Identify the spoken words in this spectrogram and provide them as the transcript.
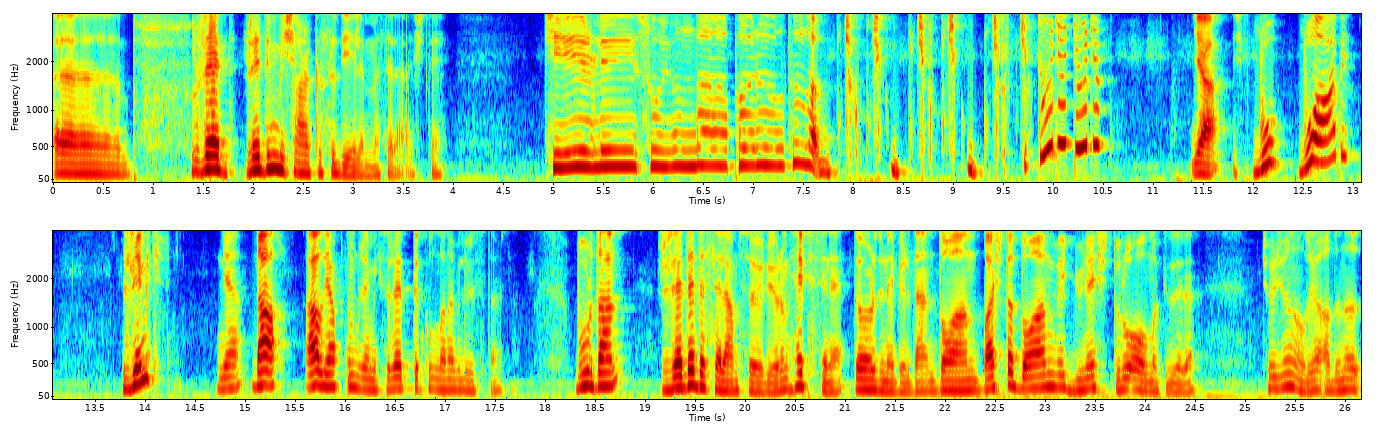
Ee, Red. Red'in bir şarkısı diyelim mesela işte. Kirli suyunda parıltıla çıkıp çıkıp çıkıp çıkıp çıkıp çıkıp. Ya işte bu bu abi. Remix. Ya dal. Al yaptım remix'i. Red'de kullanabilir istersen. Buradan Red'e de selam söylüyorum. Hepsine. Dördüne birden. Doğan. Başta Doğan ve Güneş Duru olmak üzere. Çocuğun oluyor. Adını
